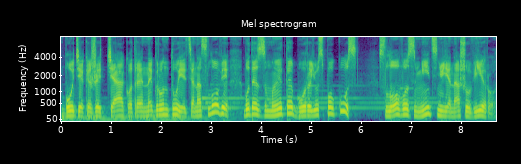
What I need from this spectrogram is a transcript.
Будь-яке життя, котре не ґрунтується на слові, буде змите бурею спокус. Слово зміцнює нашу віру,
